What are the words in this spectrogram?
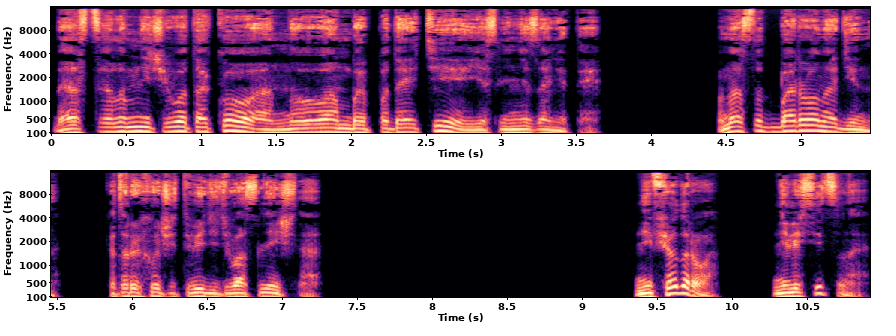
«Да в целом ничего такого, но вам бы подойти, если не заняты. У нас тут барон один, который хочет видеть вас лично». «Не Федорова? Не Лисицына?»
